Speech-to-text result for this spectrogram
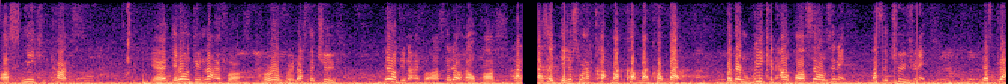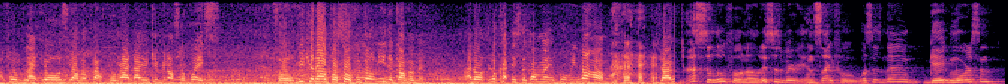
are sneaky cunts. Yeah, they don't do nothing for us. For real, for real. That's the truth. They don't do nothing for us. They don't help us. Like I said, they just want to cut back, cut back, cut back. But then we can help ourselves, innit? That's the truth, innit? There's platforms like yours. You have a platform right now. You're giving us a voice, so we can help ourselves. We don't need the government. I don't look at this. The government ain't brought me nothing. Do you know what I mean? That's Salufo though. This is very insightful. What's his name? Gabe Morrison.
